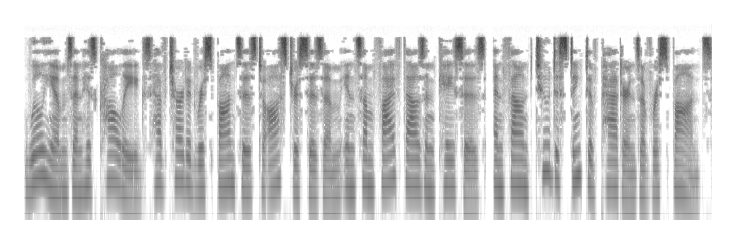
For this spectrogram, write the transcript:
Williams and his colleagues have charted responses to ostracism in some 5,000 cases, and found two distinctive patterns of response.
